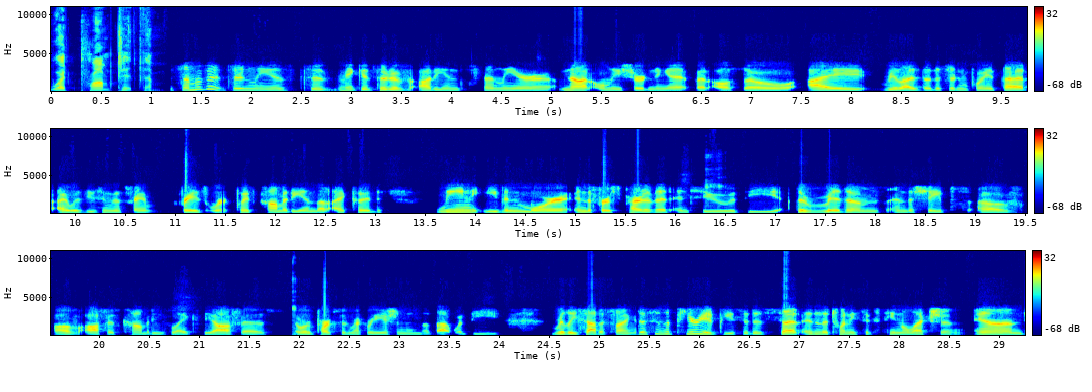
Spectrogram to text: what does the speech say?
what prompted them? Some of it certainly is to make it sort of audience friendlier, not only shortening it, but also I realized at a certain point that I was using this frame, phrase workplace comedy and that I could lean even more in the first part of it into the the rhythms and the shapes of of office comedies like The Office or Parks and Recreation and that that would be really satisfying. This is a period piece. It is set in the 2016 election and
